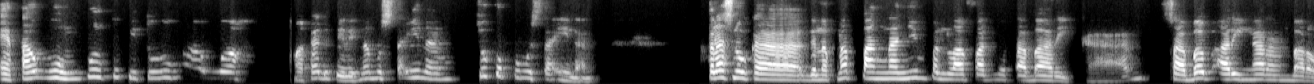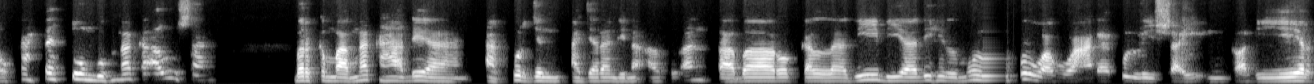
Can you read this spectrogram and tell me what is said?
eta wungkul ku pitulung Allah maka dipilihna mustainan cukup ku mustainan Terus nuka genepna pangna nyimpen lafad mutabarikan sabab aringaran barokah teh tumbuhna kealusan berkembangna kehadean. Akur jeng ajaran dina Al-Qur'an tabarakalladzi biyadihil mulku wa huwa ala kulli syai'in qadir.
